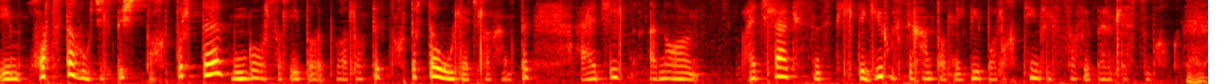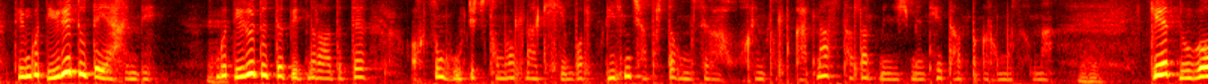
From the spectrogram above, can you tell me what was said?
ийм хурдтай хөгжил биш. Доктортой мөнгө урсгалыг болгодог, доктортой үйл ажиллагаар хангадаг, ажил нөгөө ажиллаа гэсэн сэтгэлтэй гэр бүлсийн хамт олныг бий болгох тийм философи баримлал явцсан байхгүй. Тэнгүүд ирээдүйдээ яах юм бэ? Тэнгүүд ирээдүйдээ бид нар одоо те огцом хөгжиж томруулна гэх юм бол бэлэн чадвартай хүмүүсийг авах юм тулд гаднаас талант менежмент хэд хандагаар хүмүүс авна. Гэт нөгөө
